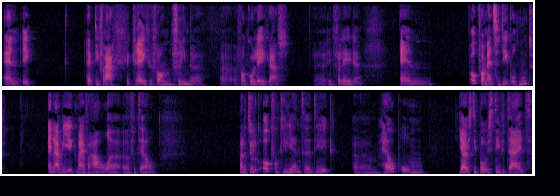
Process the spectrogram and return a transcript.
En ik heb die vraag gekregen van vrienden, uh, van collega's in het verleden. En ook van mensen die ik ontmoet. En aan wie ik mijn verhaal uh, vertel. Maar natuurlijk ook van cliënten die ik um, help om juist die positiviteit,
